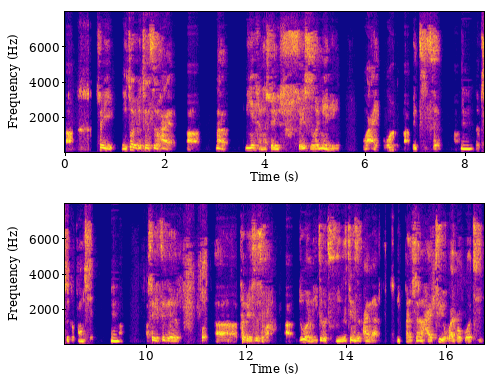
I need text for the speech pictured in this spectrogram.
啊，所以你作为一个建制派啊。那你也可能随随时会面临不爱国啊被指责啊，嗯，是个风险，嗯，所以这个呃，特别是什么啊？如果你这个你是建制派呢，你本身还具有外国国籍，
